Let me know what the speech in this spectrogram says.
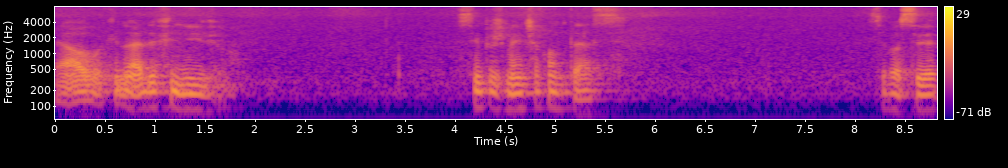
É algo que não é definível. Simplesmente acontece. se você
